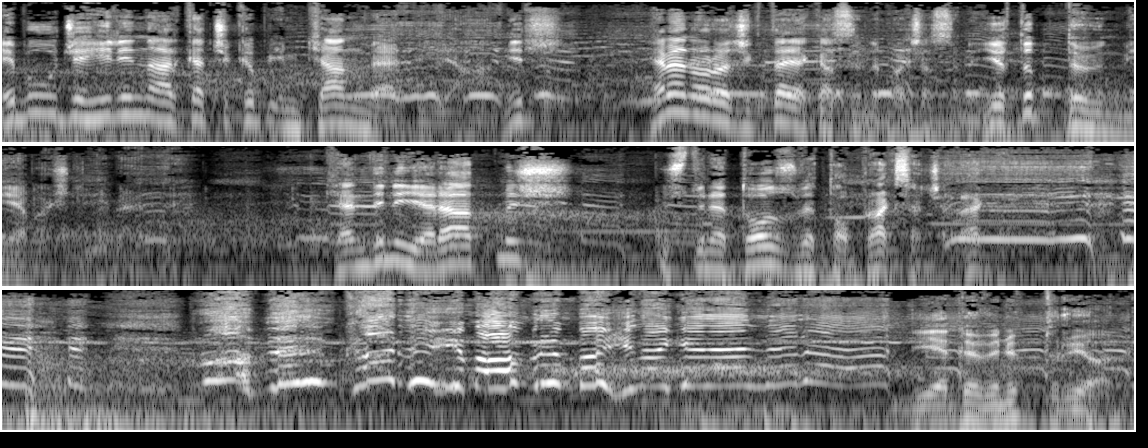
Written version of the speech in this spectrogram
Ebu Cehil'in arka çıkıp imkan verdiği amir hemen oracıkta yakasını paçasını yırtıp dövünmeye başlayıverdi. Kendini yere atmış, üstüne toz ve toprak saçarak Vah benim kardeşim Amr'ın başına gelenlere. diye dövünüp duruyordu.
